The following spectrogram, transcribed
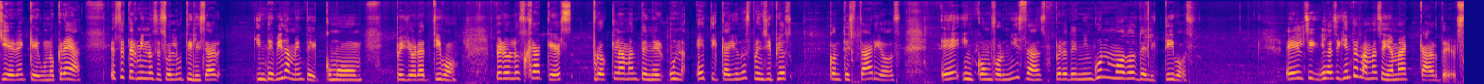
quieren que uno crea. Este término se suele utilizar indebidamente como peyorativo, pero los hackers proclaman tener una ética y unos principios contestarios e inconformistas, pero de ningún modo delictivos. El, la siguiente rama se llama carders.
